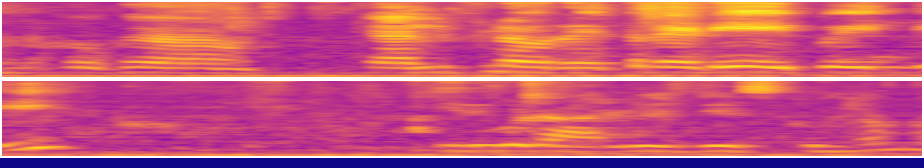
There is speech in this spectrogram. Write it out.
మనకు ఒక క్యాలిఫ్లవర్ అయితే రెడీ అయిపోయింది. ఇది కూడా హార్వెస్ట్ చేసుకుందాం.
